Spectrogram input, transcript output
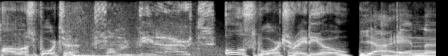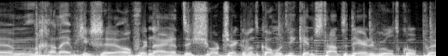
Alle sporten van binnenuit. All Sport Radio. Ja, en ehm, we gaan eventjes eh, over naar het shorttracken. Want komend weekend staat de derde World Cup eh,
